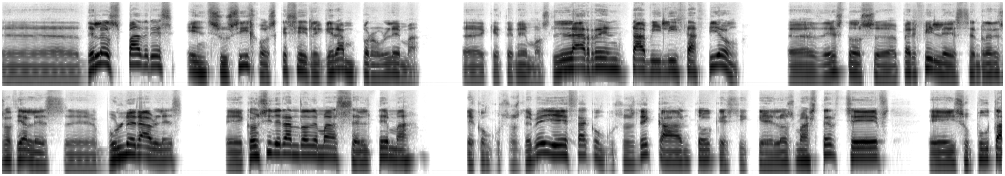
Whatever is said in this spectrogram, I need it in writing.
de los padres en sus hijos, que es el gran problema que tenemos. La rentabilización de estos perfiles en redes sociales vulnerables, considerando además el tema de concursos de belleza, concursos de canto, que sí que los Masterchefs y su puta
